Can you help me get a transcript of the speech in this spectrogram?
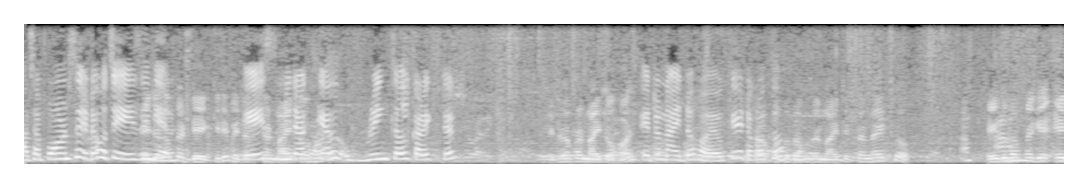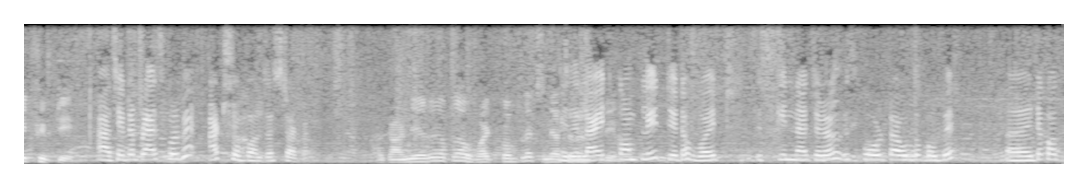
আচ্ছা পন্ডসে এটা হচ্ছে এইজিং এর এইজ মিরাকেল রিঙ্কেল কারেক্টার এটা আপনার নাইটও হয়। এটা নাইটও হয় ওকে এটা কত? আমাদের নাইট একটা নাইট তো এইগুলো আপনাকে এইট ফিফটি আচ্ছা এটা প্রাইস পড়বে আটশো পঞ্চাশ টাকা। গার্নিয়ারের আপনার white complex natural light complete যেটা হোয়াইট স্কিন ন্যাচারাল স্পোর্ট আউটও করবে। এটা কত?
